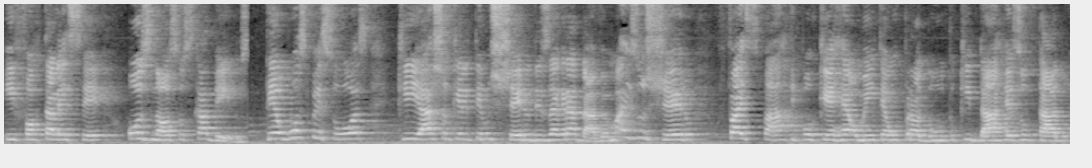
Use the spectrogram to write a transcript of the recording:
e fortalecer os nossos cabelos. Tem algumas pessoas que acham que ele tem um cheiro desagradável, mas o cheiro faz parte porque realmente é um produto que dá resultado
